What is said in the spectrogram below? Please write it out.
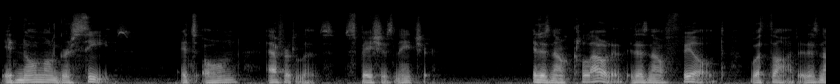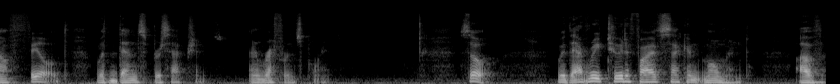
It no longer sees its own effortless, spacious nature. It is now clouded, it is now filled with thought, it is now filled with dense perceptions and reference points. So, with every two to five second moment of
